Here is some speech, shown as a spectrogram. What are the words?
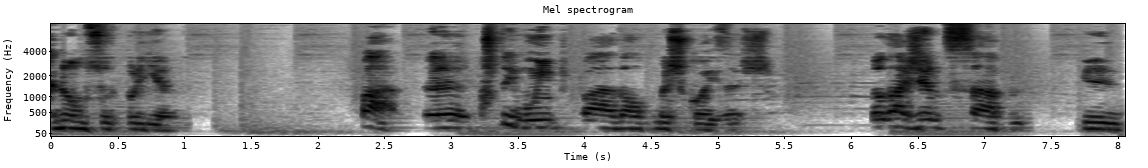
que não me surpreende. Pá, uh, gostei muito pá, de algumas coisas. Toda a gente sabe que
